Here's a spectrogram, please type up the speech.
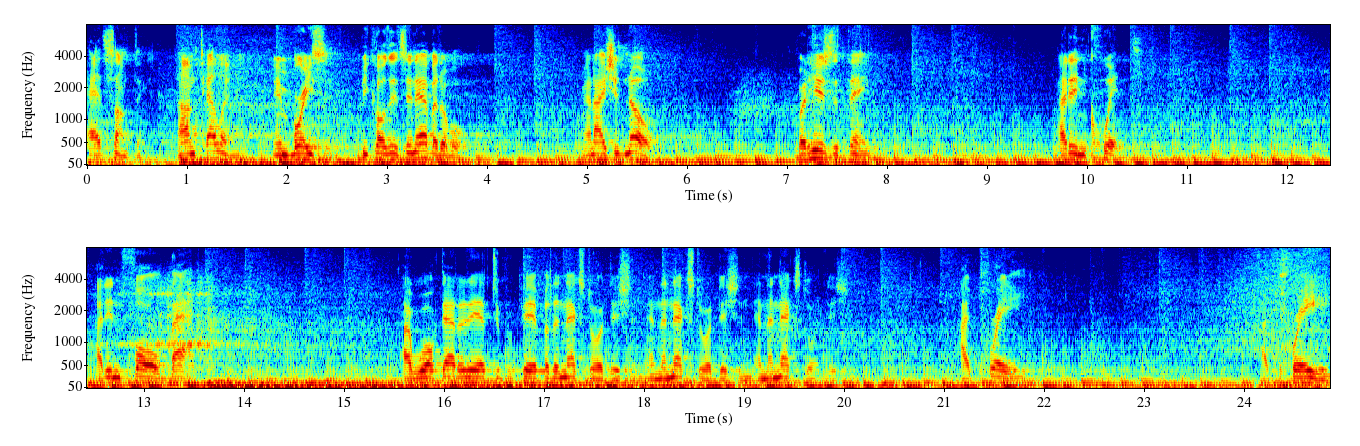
at something. I'm telling you, embrace it because it's inevitable. And I should know. But here's the thing. I didn't quit. I didn't fall back. I walked out of there to prepare for the next audition and the next audition and the next audition. I prayed. I prayed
